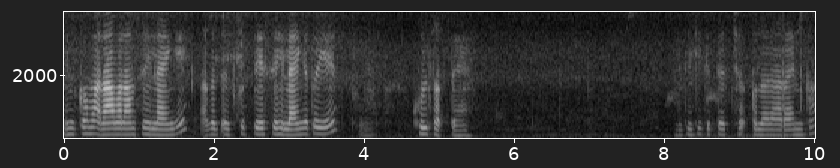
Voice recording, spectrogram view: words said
इनको हम आराम आराम से हिलाएँगे। अगर इसको तेज़ से हिलाएँगे तो ये खुल सकते हैं। देखिए कितना अच्छा कलर आ रहा है इनका।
